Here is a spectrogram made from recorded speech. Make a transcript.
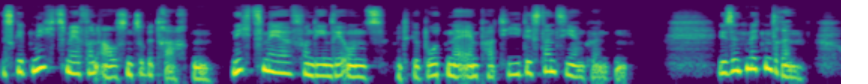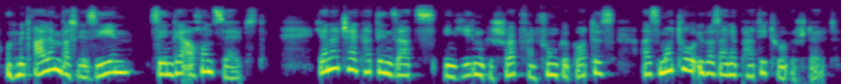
Es gibt nichts mehr von außen zu betrachten, nichts mehr, von dem wir uns mit gebotener Empathie distanzieren könnten. Wir sind mittendrin und mit allem, was wir sehen, sehen wir auch uns selbst. Janacek hat den Satz in jedem Geschöpf ein Funke Gottes als Motto über seine Partitur gestellt.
